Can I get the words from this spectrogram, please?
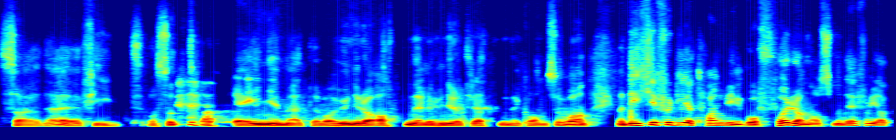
sa jeg, det er fint. Og så tverte jeg inn i meg at det var 118 eller 113 det kom. Så var han, men det er ikke fordi at han vil gå foran oss, men det er fordi at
